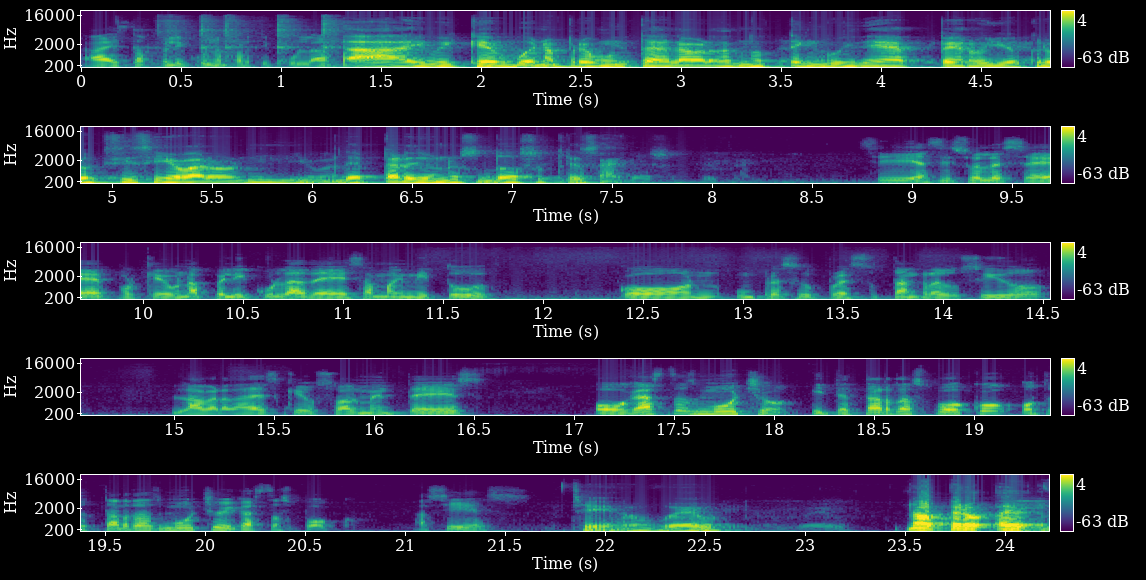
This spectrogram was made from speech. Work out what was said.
a esta película en particular. Ay, güey, qué buena pregunta. La verdad no tengo idea, pero yo creo que sí se llevaron de pérdida unos 2 o 3 años. Sí, así suele ser, porque una película de esa magnitud, con un presupuesto tan reducido, la verdad es que usualmente es o gastas mucho y te tardas poco, o te tardas mucho y gastas poco. Así es. Sí, huevo. No, pero eh,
